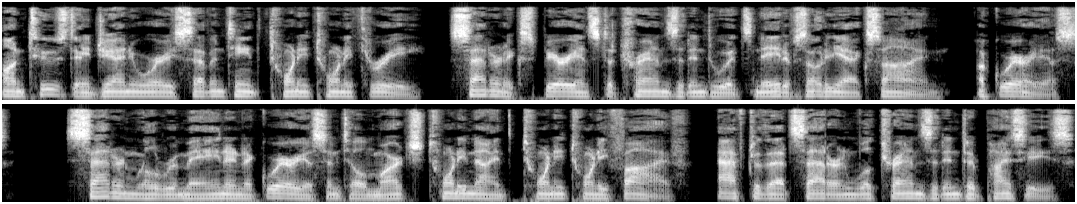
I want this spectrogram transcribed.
On Tuesday, January 17, 2023, Saturn experienced a transit into its native zodiac sign, Aquarius. Saturn will remain in Aquarius until March 29, 2025, after that Saturn will transit into Pisces.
